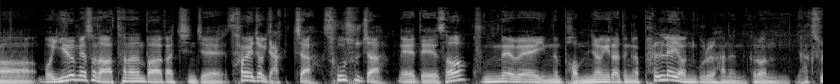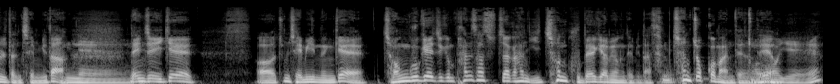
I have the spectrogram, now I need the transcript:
어, 뭐 이름에서 나타나는 바와 같이 이제 사회적 약자, 소수자에 대해서 국내외에 있는 법령이라든가 판례 연구를 하는 그런 학술 단체입니다. 네. 근데 이제 이게 어, 좀 재미있는 게 전국에 지금 판사 숫자가 한 2,900여 명 됩니다. 3,000 조금 안 되는데요. 어, 예.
